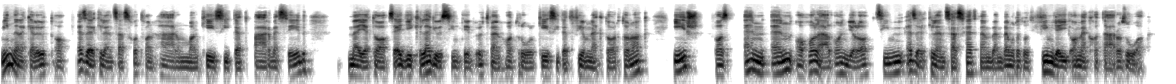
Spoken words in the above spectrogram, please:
Mindenek előtt a 1963-ban készített párbeszéd, melyet az egyik legőszintébb 56-ról készített filmnek tartanak, és az NN a halál angyala című 1970-ben bemutatott filmjei a meghatározóak.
